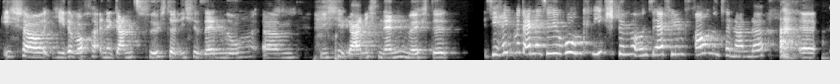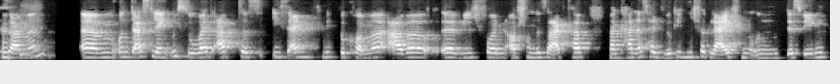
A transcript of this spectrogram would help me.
ich schaue jede Woche eine ganz fürchterliche Sendung, ähm, die ich hier gar nicht nennen möchte. Sie hängt mit einer sehr hohen Quietstimme und sehr vielen Frauen untereinander äh, zusammen. Ähm, und das lenkt mich so weit ab, dass ich es eigentlich mitbekomme. Aber äh, wie ich vorhin auch schon gesagt habe, man kann es halt wirklich nicht vergleichen. Und deswegen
